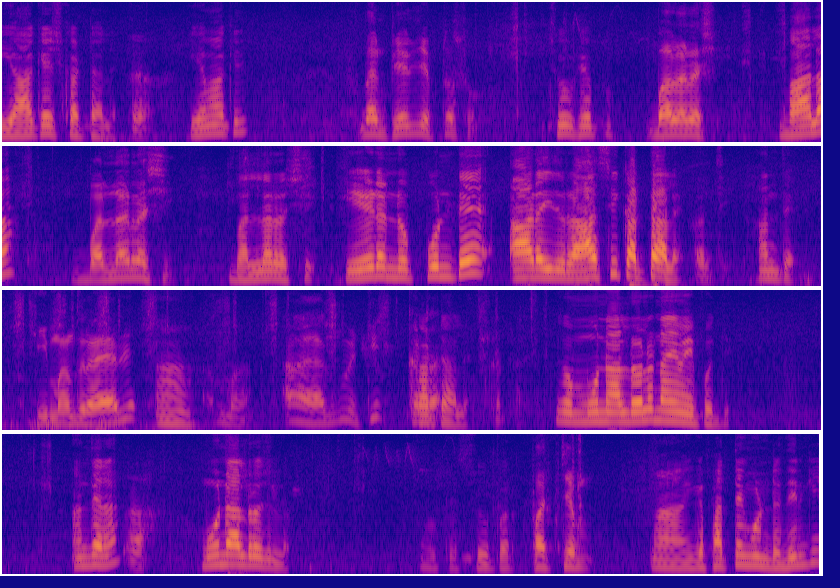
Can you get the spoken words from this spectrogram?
ఈ ఆకేష్ కట్టాలి. ఏమాకి దాని పేరు చెప్తా సో. చూ చెప్పు. బలరసి బాల? బల్లరసి బల్లరసి ఏడ నొప్పి ఉంటే ఆడ ఇది రాసి కట్టాలి. అంతే. అంతే. ఈ మందు రాయాలి. పెట్టి కట్టాలి. ఇక మూడు నాలుగు రోజులు నయం అయిపోద్ది. అంతేనా. మూడు నాలుగు రోజుల్లో. Okay super. పత్యం. ఇంకా పత్యంగా ఉంటుంది దీనికి?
